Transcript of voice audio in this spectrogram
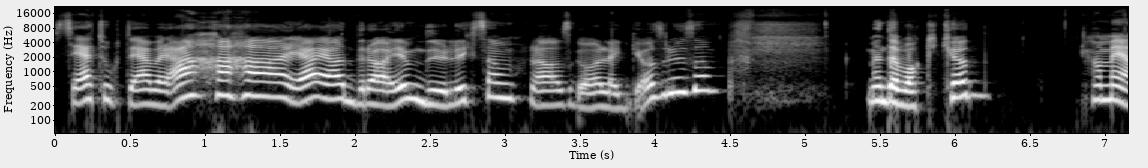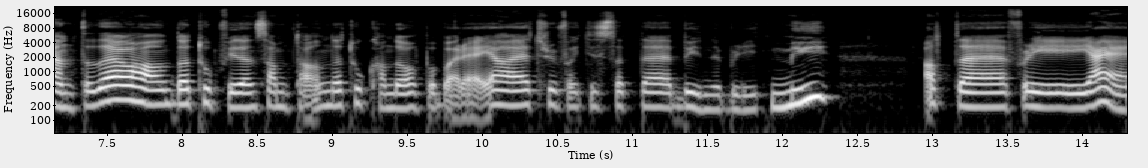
Så jeg tok det. Jeg bare ha-ha, ja ja, dra hjem du, liksom. La oss gå og legge oss, liksom. Men det var ikke kødd. Han mente det, og han, da tok vi den samtalen. Da tok han det opp og bare Ja, jeg tror faktisk at det begynner å bli litt mye. At, uh, fordi jeg,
